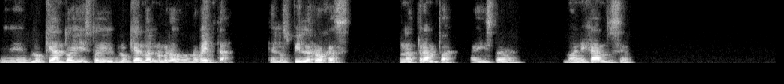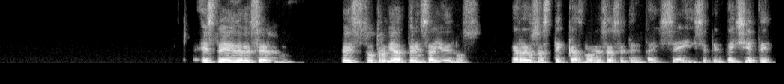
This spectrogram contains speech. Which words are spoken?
eh, bloqueando, y estoy bloqueando al número 90 de los Pieles Rojas, una trampa, ahí está manejándose. Este debe ser, es otro día de prensa ahí de los guerreros aztecas, ¿no? Debe ser 76, 77,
